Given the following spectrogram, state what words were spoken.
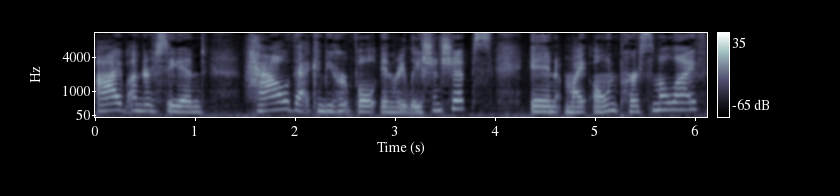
I've understand how that can be hurtful in relationships, in my own personal life,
